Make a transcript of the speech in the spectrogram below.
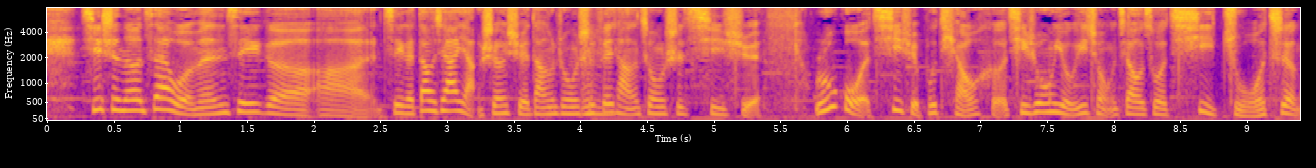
其实呢，在我们这个啊这个道家养生学当中是非常重视气血。如果气血不调和，其中有一种叫做气浊症。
